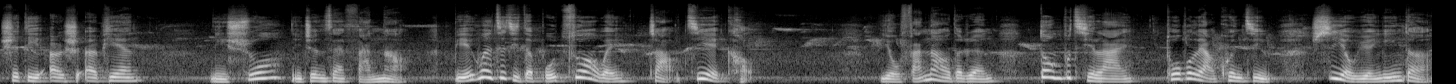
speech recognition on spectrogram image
是第二十二篇。你说你正在烦恼，别为自己的不作为找借口。有烦恼的人动不起来，脱不了困境，是有原因的，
